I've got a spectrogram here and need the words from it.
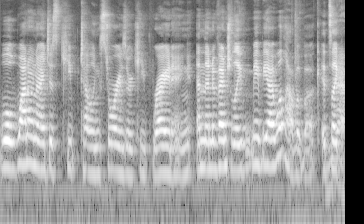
well why don't I just keep telling stories or keep writing? And then eventually maybe I will have a book. It's like Yeah.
